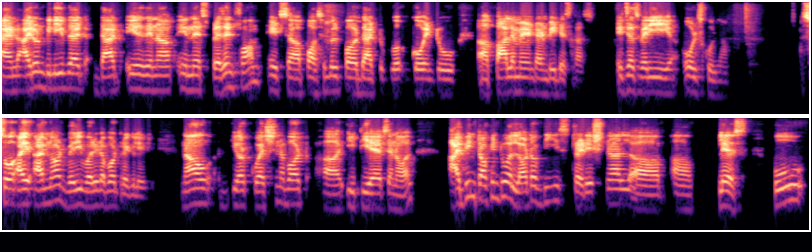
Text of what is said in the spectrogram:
And i don't believe that that is in a in its present form. It's uh, possible for that to go, go into uh, parliament and be discussed. It's just very old school now. So I, i'm not very worried about regulation. Now your question about uh, etfs and all i've been talking to a lot of these traditional uh, uh, players who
